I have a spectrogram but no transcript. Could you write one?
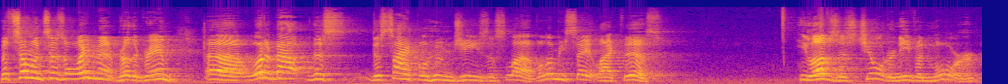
But someone says, well, wait a minute, Brother Graham, uh, what about this disciple whom Jesus loved? Well, let me say it like this He loves His children even more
